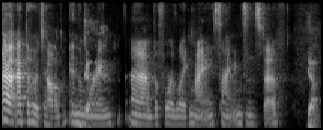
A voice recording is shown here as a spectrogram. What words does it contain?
uh, at the hotel in the okay. morning uh, before like my signings and stuff. Yeah.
